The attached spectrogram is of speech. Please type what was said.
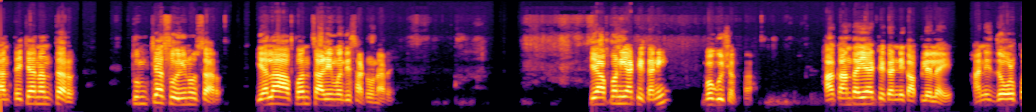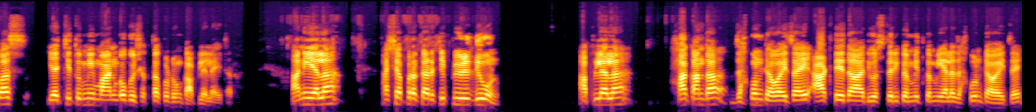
आणि त्याच्यानंतर तुमच्या सोयीनुसार याला आपण चाळीमध्ये साठवणार आहे. हे आपण या ठिकाणी बघू शकता. हा कांदा या ठिकाणी कापलेला आहे आणि जवळपास याची तुम्ही मान बघू शकता कुठून कापलेला आहे तर. आणि याला अशा प्रकारची पीळ देऊन आपल्याला हा कांदा झाकून ठेवायचा आहे. आठ ते दहा दिवस तरी कमीत कमी याला झाकून ठेवायचा आहे.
